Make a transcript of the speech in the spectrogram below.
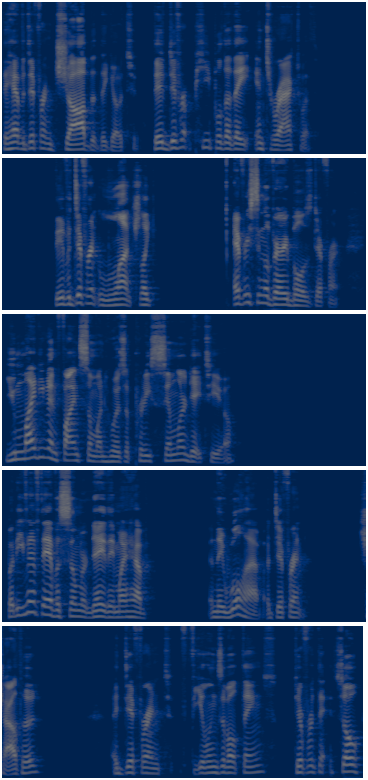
They have a different job that they go to. They have different people that they interact with. They have a different lunch. Like every single variable is different. You might even find someone who has a pretty similar day to you. But even if they have a similar day, they might have, and they will have, a different childhood, a different feelings about things, different things. So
